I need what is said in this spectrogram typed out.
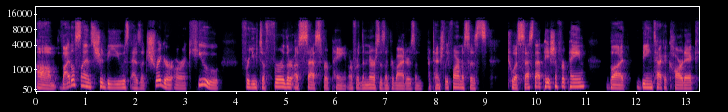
Um, vital signs should be used as a trigger or a cue for you to further assess for pain or for the nurses and providers and potentially pharmacists to assess that patient for pain. But being tachycardic,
